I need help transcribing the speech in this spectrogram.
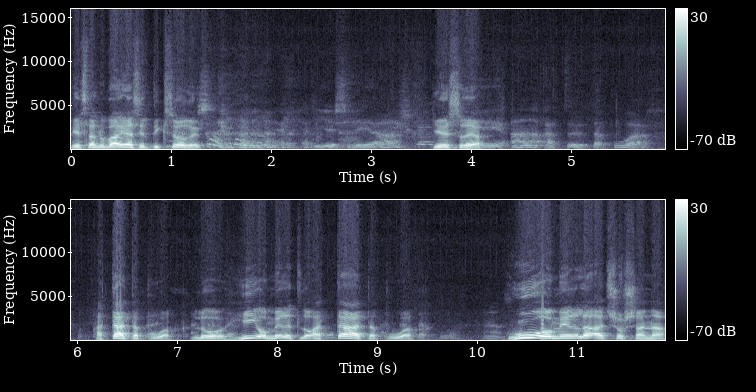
יש לנו בעיה של תקשורת. יש ריח. יש. אתה תפוח. לא, היא אומרת לו אתה תפוח. אה, הוא אומר לה את שושנה.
